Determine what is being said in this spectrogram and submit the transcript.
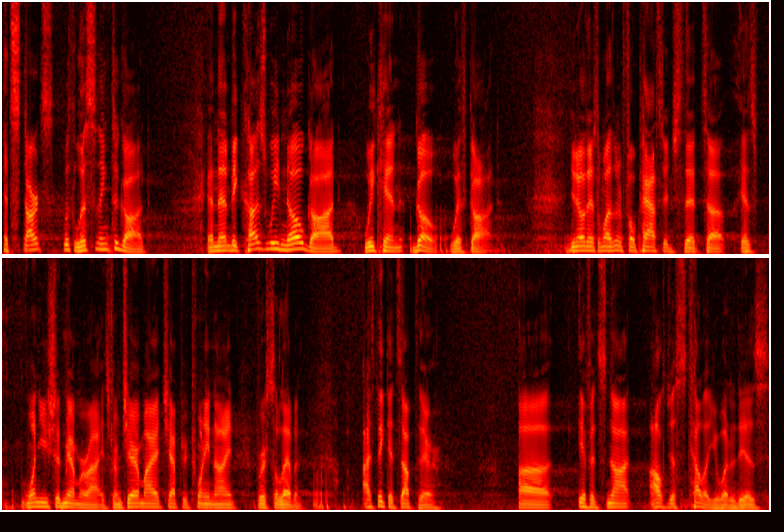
it starts with listening to God. And then because we know God, we can go with God. You know, there's a wonderful passage that uh, is one you should memorize from Jeremiah chapter 29, verse 11. I think it's up there. Uh, if it's not, I'll just tell you what it is.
